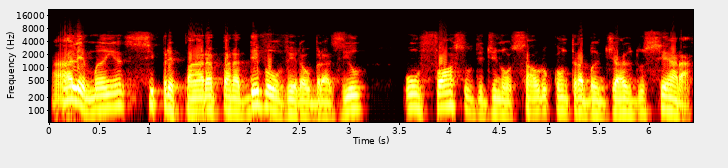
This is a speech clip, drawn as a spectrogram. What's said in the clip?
A Alemanha se prepara para devolver ao Brasil um fóssil de dinossauro contrabandeado do Ceará.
